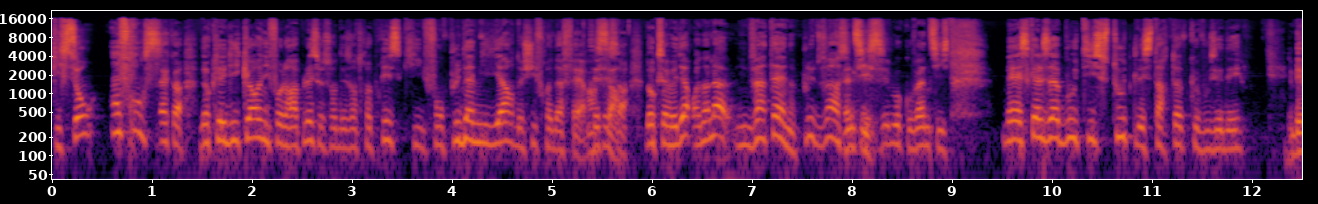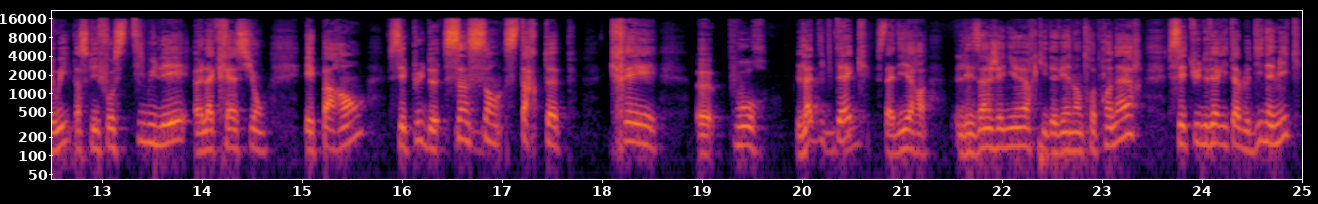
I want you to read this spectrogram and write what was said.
qui sont en France. D'accord. Donc les licornes, il faut le rappeler, ce sont des entreprises qui font plus d'un milliard de chiffre d'affaires. hein, C'est ça. Donc ça veut dire on en a une vingtaine, plus de 20, c'est- 26. c'est beaucoup, 26. Mais est-ce qu'elles aboutissent toutes les startups que vous aidez? Eh bien oui, parce qu'il faut stimuler euh, la création. Et par an, c'est plus de 500 start-up créées euh, pour la deep tech, c'est-à-dire les ingénieurs qui deviennent entrepreneurs. C'est une véritable dynamique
